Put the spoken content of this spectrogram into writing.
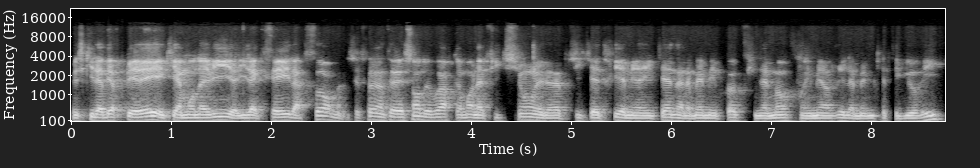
mais ce qu'il avait repéré et qui, à mon avis, il a créé la forme. C'est très intéressant de voir comment la fiction et la psychiatrie américaine, à la même époque, finalement, font émerger la même catégorie.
